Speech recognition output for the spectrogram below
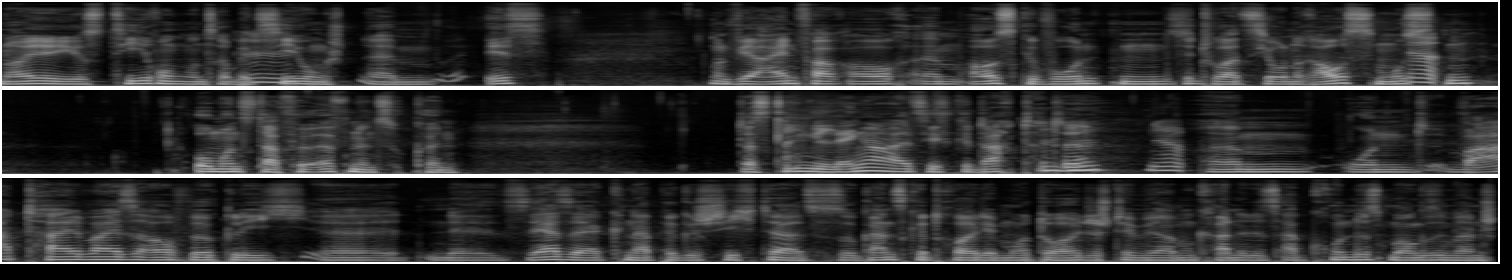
neue Justierung unserer Beziehung ähm, ist und wir einfach auch ähm, aus gewohnten Situationen raus mussten, um uns dafür öffnen zu können. Das ging länger, als ich es gedacht hatte. Mhm, ja. Ähm, und war teilweise auch wirklich äh, eine sehr, sehr knappe Geschichte. Also so ganz getreu dem Motto, heute stehen wir am Rande des Abgrundes, morgen sind wir einen,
